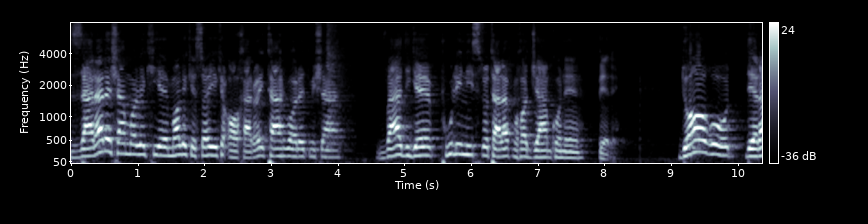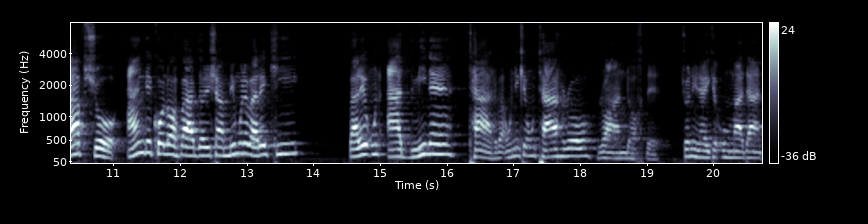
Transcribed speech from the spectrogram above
ضررش هم مال کیه؟ مال کسایی که آخرای طرح وارد میشن و دیگه پولی نیست و طرف می‌خواد جمع کنه بره. داغ و درفش و انگ کلاهبرداریش هم میمونه برای کی؟ برای اون ادمین طرح و اونی که اون طرح رو راه انداخته. چون اینایی که اومدن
